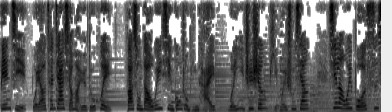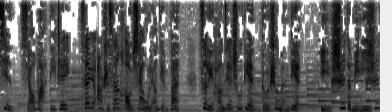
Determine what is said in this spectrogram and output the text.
编辑“我要参加小马阅读会”，发送到微信公众平台“文艺之声品味书香”，新浪微博私信“小马 DJ”。三月二十三号下午两点半，字里行间书店德胜门店。以诗的名义，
